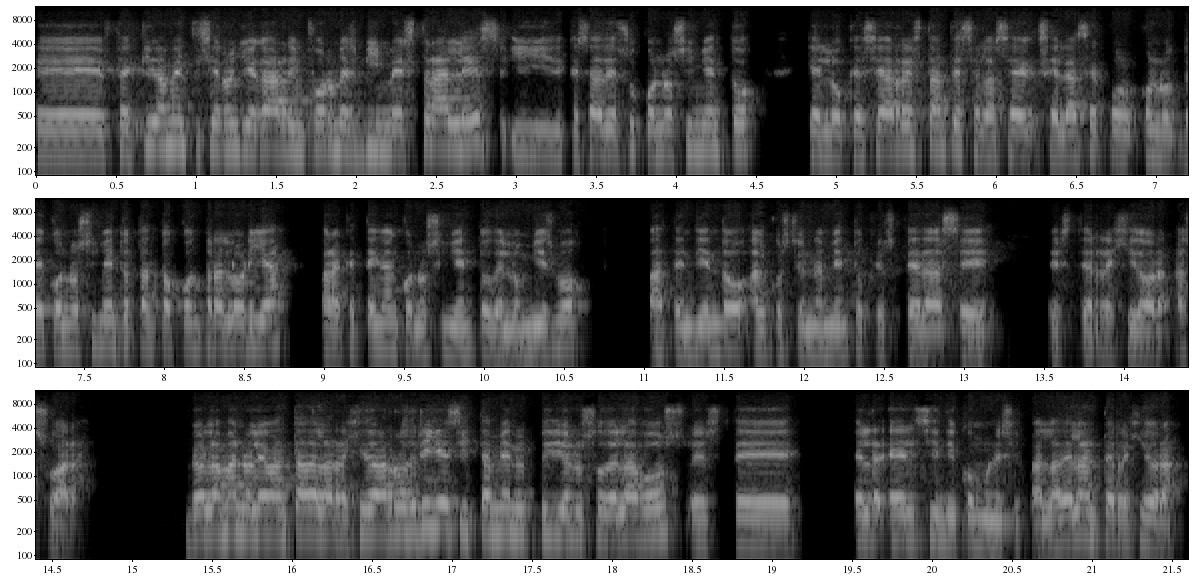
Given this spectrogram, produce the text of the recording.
Eh, efectivamente hicieron llegar informes bimestrales y que sea de su conocimiento que lo que sea restante se le hace, de conocimiento tanto a Contraloría para que tengan conocimiento de lo mismo, atendiendo al cuestionamiento que usted hace, este regidor Azuara. Veo la mano levantada de la regidora Rodríguez y también pidió el uso de la voz este, el, el síndico municipal. Adelante, regidora.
